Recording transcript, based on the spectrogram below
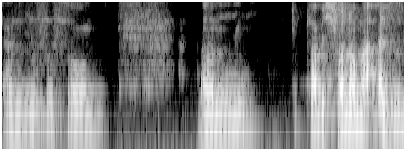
also das ist so, ähm, glaube ich schon nochmal, also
